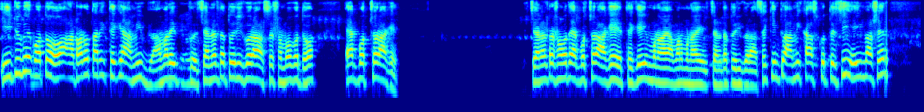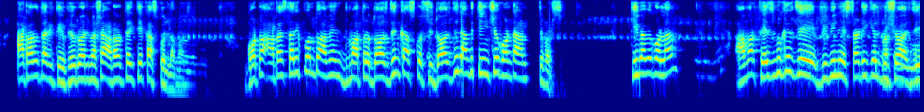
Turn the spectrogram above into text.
ইউটিউবে গত আঠারো তারিখ থেকে আমি, আমার এই চ্যানেলটা তৈরি করা আসছে সম্ভবত এক বছর আগে। চ্যানেলটা সম্ভবত এক বছর আগে থেকেই মনে হয়, আমার মনে হয় চ্যানেলটা তৈরি করা আছে। কিন্তু আমি কাজ করতেছি এই মাসের আঠারো তারিখ থেকে, ফেব্রুয়ারি মাসে আঠারো তারিখ থেকে কাজ করলাম আমি। গত আঠাশ তারিখ পর্যন্ত আমি মাত্র দশ দিন কাজ করছি। দশ দিন আমি তিনশো ঘণ্টা আনতে পারছি। কীভাবে করলাম? আমার ফেসবুকের যে বিভিন্ন স্ট্যাটিক্যাল বিষয় যে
